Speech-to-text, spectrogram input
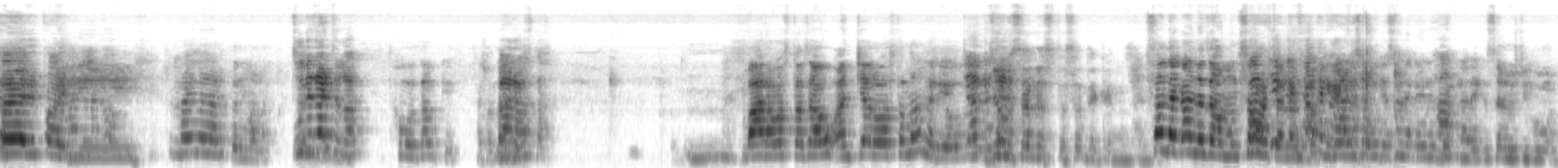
तयारी पाहिजे. काय नाही अडचण मला. उद्या जायचं का? हो जाऊ की. बारा वाजता. बारा वाजता जाऊ आणि चार वाजता माघारी येऊ. चार वाजता. दिवसा नसतं संध्याकाळी नसतं. संध्याकाळनं जाऊ मग सहाच्या ठीक आहे, नंतर. संध्याकाळी. गाडी उद्या संध्याकाळी भेटणार आहे सर्व्हिसिंग होऊन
